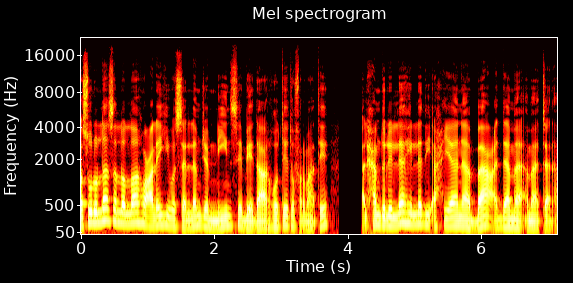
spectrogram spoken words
رسول اللہ صلی اللہ علیہ وسلم جب نیند سے بیدار ہوتے تو فرماتے الحمد للہ احیانہ بعدما اماتنا.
